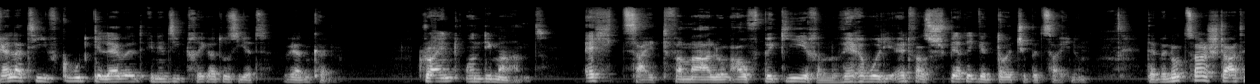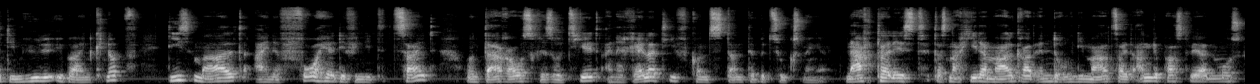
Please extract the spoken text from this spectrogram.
relativ gut gelevelt in den Siebträger dosiert werden können. Grind on Demand. Echtzeitvermahlung auf Begehren wäre wohl die etwas sperrige deutsche Bezeichnung. Der Benutzer startet die Mühle über einen Knopf, diese malt eine vorher definierte Zeit und daraus resultiert eine relativ konstante Bezugsmenge. Nachteil ist, dass nach jeder Malgradänderung die Mahlzeit angepasst werden muss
